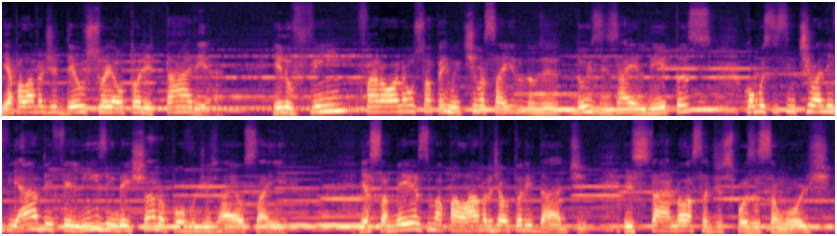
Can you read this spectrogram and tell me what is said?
E a palavra de Deus foi autoritária. E no fim, Faraó não só permitiu a saída dos israelitas, como se sentiu aliviado e feliz em deixar o povo de Israel sair. E essa mesma palavra de autoridade está à nossa disposição hoje,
